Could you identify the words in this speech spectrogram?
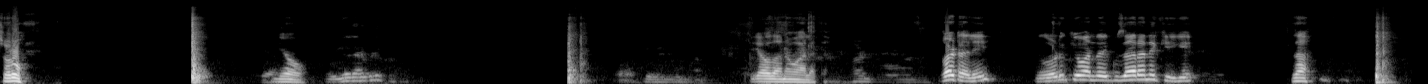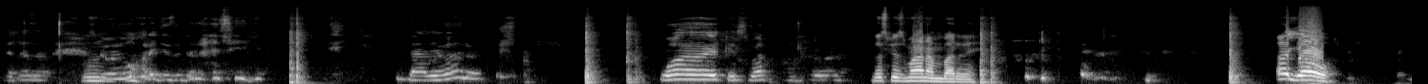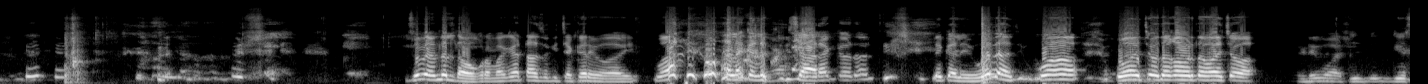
شروع یو یو دانه والا ته غټ علي غړو کې باندې گزاره نه کیږي ځه وخوره چې زه در راسي ظالمانو وای قسمت دس پس ما نمبر دی Ayo. زه به هم دلته وخورم هغه تاسو کې چکرې وایي هلکه لږ اشاره کوه لکه لیوه داسې وا واچو دغه ورته واچوه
